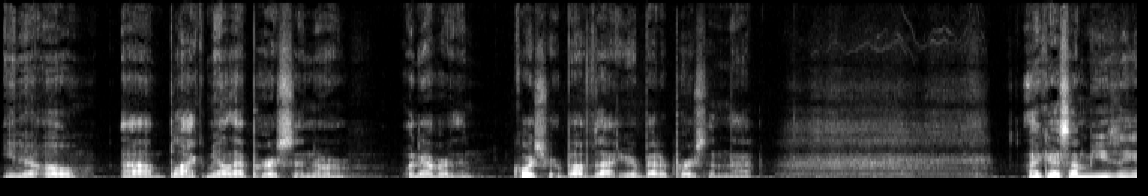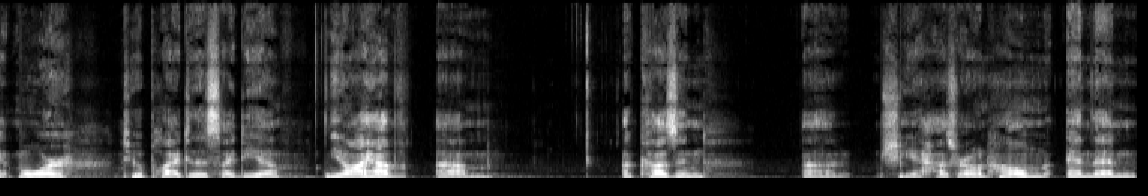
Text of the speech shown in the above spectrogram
you know, oh, uh, blackmail that person or whatever, then of course you're above that. You're a better person than that. I guess I'm using it more to apply to this idea. You know, I have um, a cousin. Uh, she has her own home, and then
